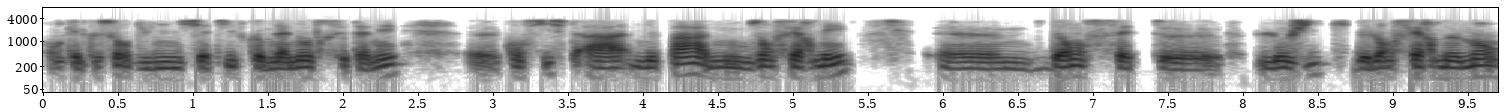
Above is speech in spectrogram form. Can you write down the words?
en quelque sorte, d'une initiative comme la nôtre cette année, euh, consiste à ne pas nous enfermer dans cette euh, logique de l'enfermement,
